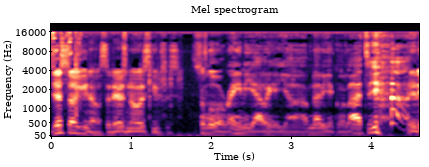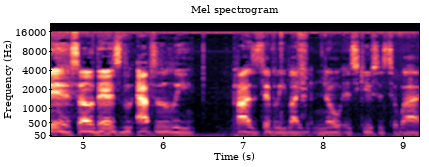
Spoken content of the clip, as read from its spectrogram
Just so you know, so there's no excuses. It's a little rainy out here, y'all. I'm not even gonna lie to you. It is. So there's absolutely, positively, like no excuses to why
